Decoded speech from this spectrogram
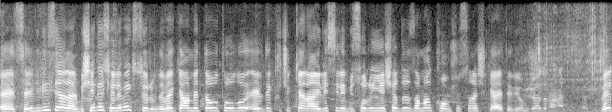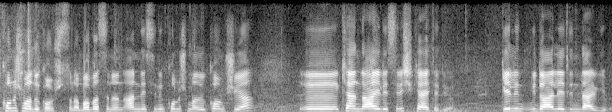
Evet sevgili izleyenler bir şey de söylemek istiyorum. Demek ki Ahmet Davutoğlu evde küçükken ailesiyle bir sorun yaşadığı zaman komşusuna şikayet ediyormuş. Ve konuşmadığı komşusuna, babasının, annesinin konuşmadığı komşuya e, kendi ailesini şikayet ediyor. Gelin müdahale edin der gibi.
